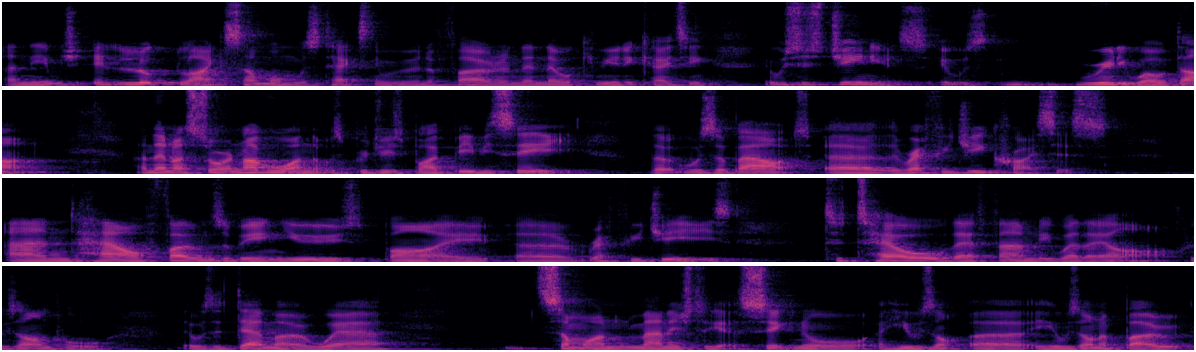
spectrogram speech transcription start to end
and the image. It looked like someone was texting within a phone, and then they were communicating. It was just genius. It was really well done. And then I saw another one that was produced by BBC that was about uh, the refugee crisis and how phones are being used by uh, refugees to tell their family where they are. For example, there was a demo where someone managed to get a signal. He was on, uh, he was on a boat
